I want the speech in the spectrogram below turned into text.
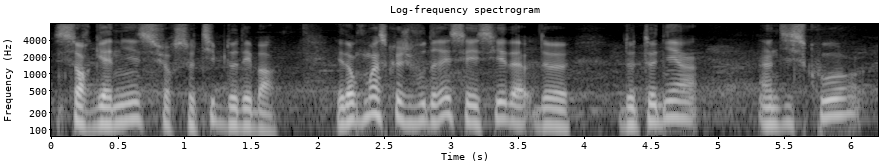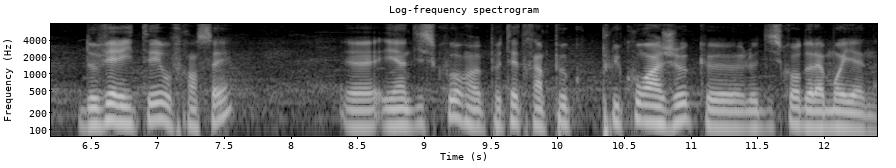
s'organise sur ce type de débat. Et donc moi, ce que je voudrais, c'est essayer de, tenir un discours de vérité aux Français euh, et un discours euh, peut-être un peu plus courageux que le discours de la moyenne.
